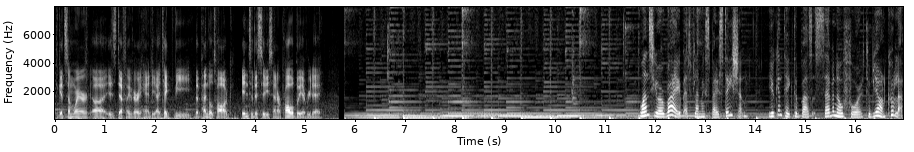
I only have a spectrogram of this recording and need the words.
to get somewhere uh, is definitely very handy. I take the the Pendeltåg into the city center probably every day. Once you arrive at Flemingsberg station, you can take the bus 704 to Björnkulla,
